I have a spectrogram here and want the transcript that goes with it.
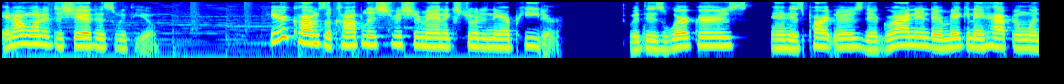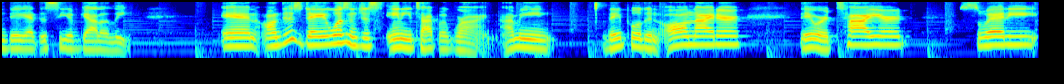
and I wanted to share this with you. Here comes accomplished fisherman extraordinaire Peter with his workers and his partners. They're grinding, they're making it happen one day at the Sea of Galilee. And on this day, it wasn't just any type of grind. I mean, they pulled an all nighter, they were tired, sweaty,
